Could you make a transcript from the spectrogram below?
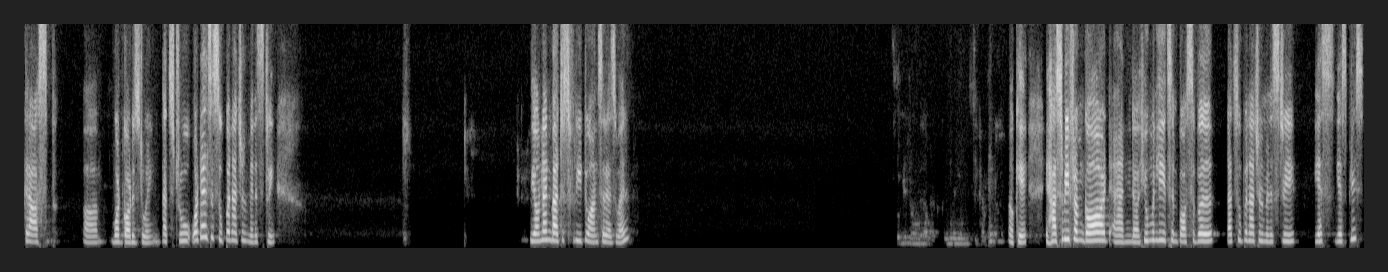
grasp uh, what God is doing. That's true. What else is supernatural ministry? The online batch is free to answer as well. Okay, it has to be from God, and uh, humanly it's impossible. That supernatural ministry. Yes, yes, please.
